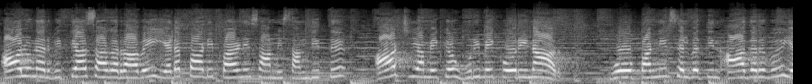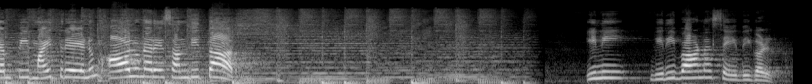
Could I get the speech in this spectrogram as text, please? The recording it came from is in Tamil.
ஆளுநர் வித்யாசாகர் ராவை எடப்பாடி பழனிசாமி சந்தித்து ஆட்சி அமைக்க உரிமை கோரினார். ஓ பன்னீர்செல்வத்தின் ஆதரவு எம்பி மைத்ரேயனும் ஆளுநரை சந்தித்தார். இனி விரிவான செய்திகள்.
